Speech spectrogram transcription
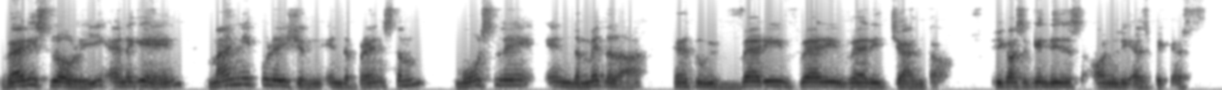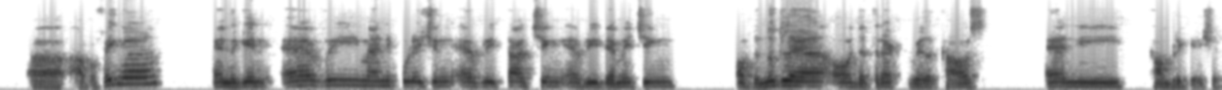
very slowly. And again, manipulation in the brainstem, mostly in the medulla, has to be very, very, very gentle because again, this is only as big as uh, our finger. And again, every manipulation, every touching, every damaging of the nuclear or the tract will cause any complication.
